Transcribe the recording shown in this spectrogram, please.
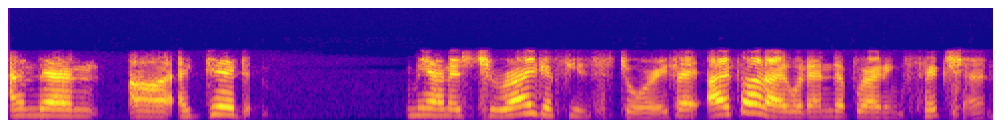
and then uh, I did manage to write a few stories. I, I thought I would end up writing fiction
